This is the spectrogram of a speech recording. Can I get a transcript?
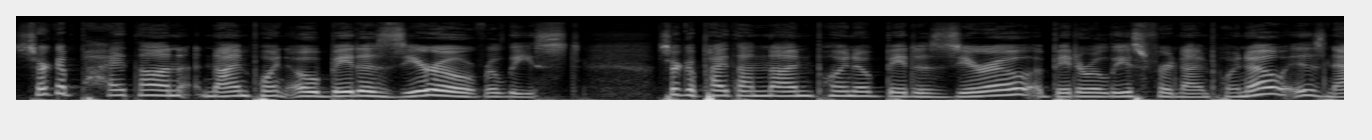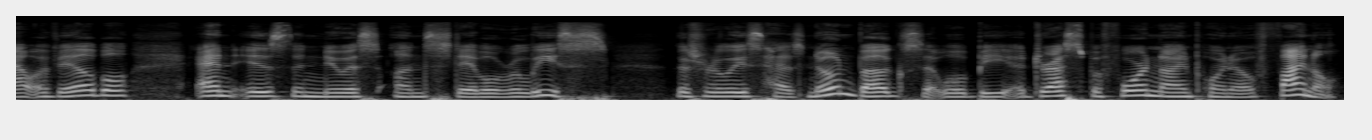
CircuitPython 9.0 Beta 0 released. CircuitPython 9.0 Beta 0, a beta release for 9.0, is now available and is the newest unstable release. This release has known bugs that will be addressed before 9.0 final.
